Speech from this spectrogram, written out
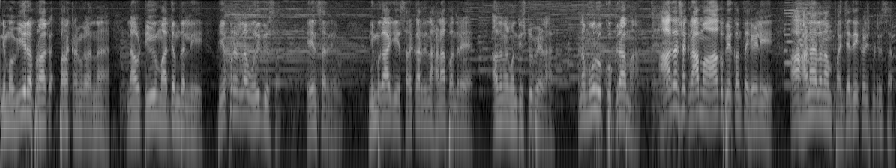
ನಿಮ್ಮ ವೀರ ಪರಾಕ ಪರಾಕ್ರಮಗಳನ್ನು ನಾವು ಟಿ ವಿ ಮಾಧ್ಯಮದಲ್ಲಿ ಪೇಪರ್ ಎಲ್ಲ ಓದಿದ್ದೀವಿ ಸರ್. ಏನು ಸರ್ ನೀವು? ನಿಮಗಾಗಿ ಸರ್ಕಾರದಿಂದ ಹಣ ಬಂದರೆ ಅದು ನನಗೆ ಒಂದಿಷ್ಟು ಬೇಡ. ನಮ್ಮೂರು ಕುಗ್ರಾಮ. ಆದರ್ಶ ಗ್ರಾಮ ಆಗಬೇಕು ಅಂತ ಹೇಳಿ ಆ ಹಣ ಎಲ್ಲ ನಮ್ಮ ಪಂಚಾಯತಿಗೆ ಕಳಿಸ್ಬಿಟ್ರಿ ಸರ್.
